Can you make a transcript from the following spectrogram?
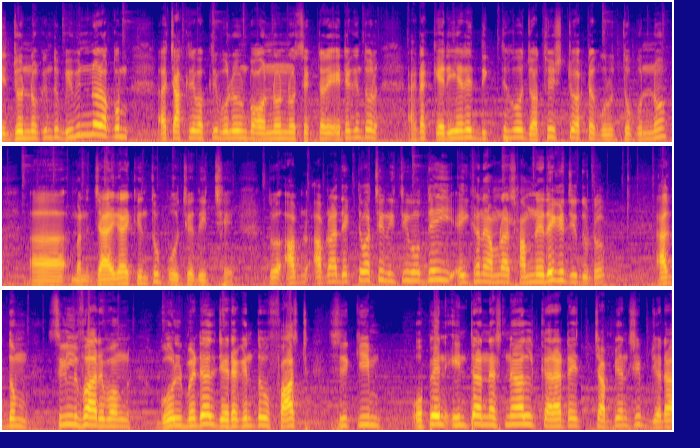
এর জন্য কিন্তু বিভিন্ন রকম চাকরি বাকরি বলুন বা অন্য অন্য সেক্টরে এটা কিন্তু একটা ক্যারিয়ারের দিক থেকেও যথেষ্ট একটা গুরুত্বপূর্ণ মানে জায়গায় কিন্তু পৌঁছে দিচ্ছে। তো আপ- আপনারা দেখতে পাচ্ছেন ইতিমধ্যেই এইখানে আমরা সামনে রেখেছি দুটো। একদম সিলভার এবং গোল্ড মেডেল যেটা কিন্তু first Sikkim open international karate championship যেটা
